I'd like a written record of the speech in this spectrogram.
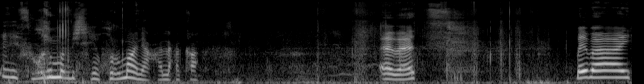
Evet hurma bir şey hurma ne alaka? Evet. Bay bay.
